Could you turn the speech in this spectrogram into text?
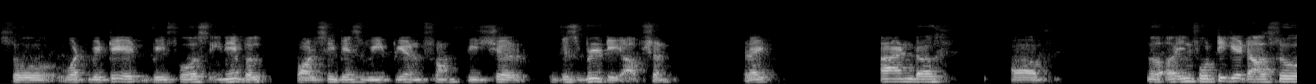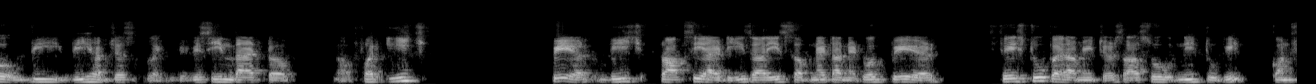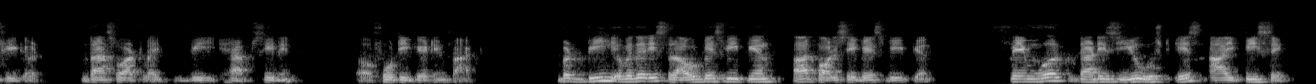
So what we did, we first enable policy-based VPN from feature visibility option, right? And uh, uh, uh in FortiGate also, we we have just like we seen that uh, uh, for each pair which proxy IDs or each subnet or network pair phase two parameters also need to be configured. That's what like we have seen in uh, FortiGate, in fact. But B, whether it's route-based VPN or policy-based VPN, framework that is used is IPsec.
